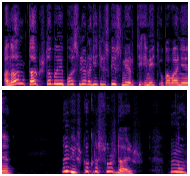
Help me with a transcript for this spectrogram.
а нам так, чтобы после родительской смерти иметь упование. — Вишь, как рассуждаешь. Ну,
